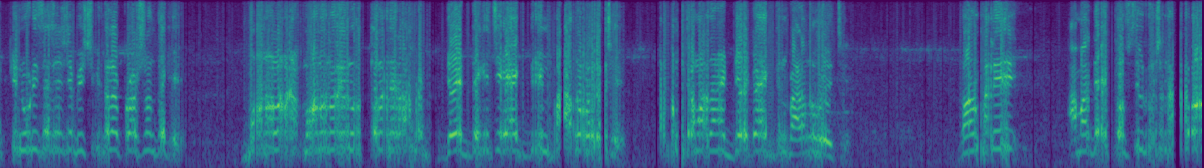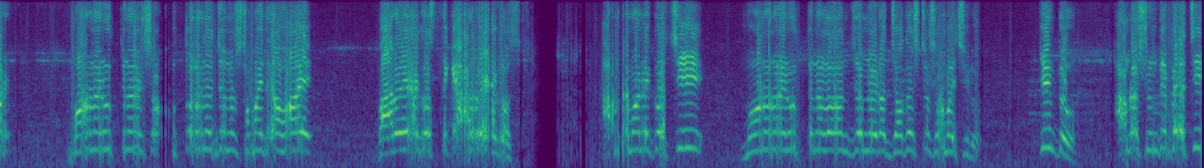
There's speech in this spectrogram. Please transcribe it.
একটি নোটিশ এসেছে বিশ্ববিদ্যালয় প্রশাসন থেকে মনোনয়ন উত্তোলনের আমরা ডেট দেখেছি, একদিন বাদ হয়েছে। এবং জমাদানের ডেটও একদিন বাড়ানো হয়েছে। নর্মালি আমাদের তফসিল ঘোষণার পর মনোনয়ন উত্তোলনের উত্তোলনের জন্য সময় দেওয়া হয় বারোই আগস্ট থেকে আঠারোই আগস্ট। আমরা মনে করছি মনোনয়ন উত্তোলনের জন্য এটা যথেষ্ট সময় ছিল। কিন্তু আমরা শুনতে পেরেছি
